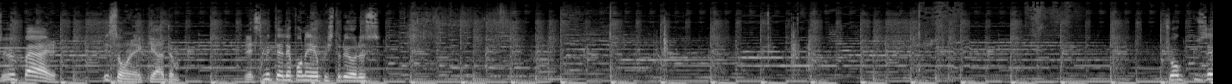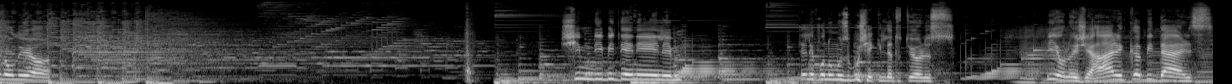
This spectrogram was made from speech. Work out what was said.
Süper. Bir sonraki adım. Resmi telefona yapıştırıyoruz. Çok güzel oluyor. Şimdi bir deneyelim. Telefonumuzu bu şekilde tutuyoruz. Biyoloji harika bir ders.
